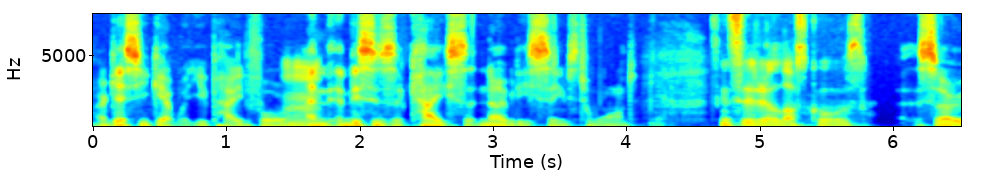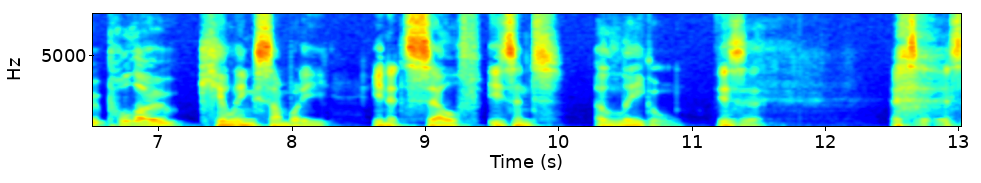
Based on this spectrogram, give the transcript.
I guess you get what you paid for, Mm. and and this is a case that nobody seems to want. It's considered a lost cause. So Pullo killing somebody in itself isn't illegal, is it? It's it's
